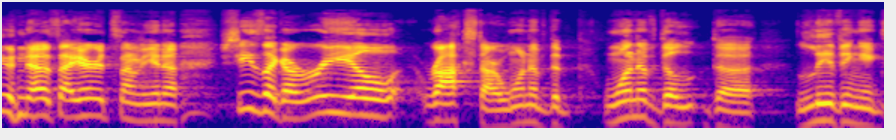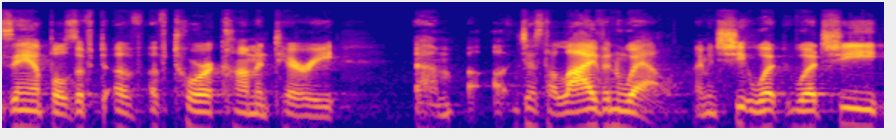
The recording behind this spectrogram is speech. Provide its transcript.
you know, I heard some, you know, she's like a real rock star, one of the, one of the, the living examples of, of, of Torah commentary, um, uh, just alive and well. I mean, she, what, what she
